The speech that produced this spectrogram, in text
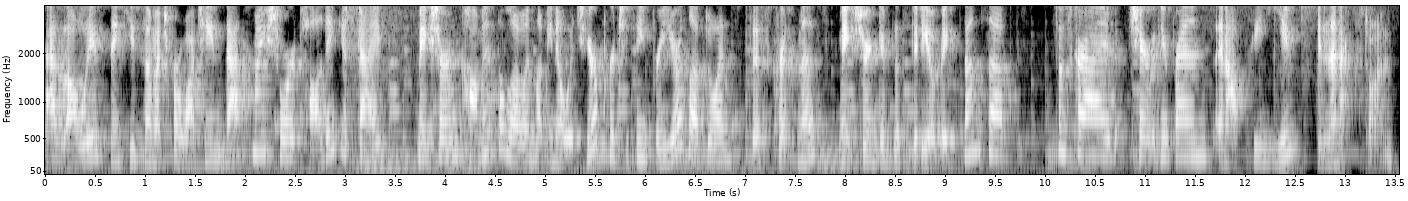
As always, thank you so much for watching. That's my short holiday gift guide. Make sure and comment below and let me know what you're purchasing for your loved ones this Christmas. Make sure and give this video a big thumbs up, subscribe, share it with your friends, and I'll see you in the next one.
